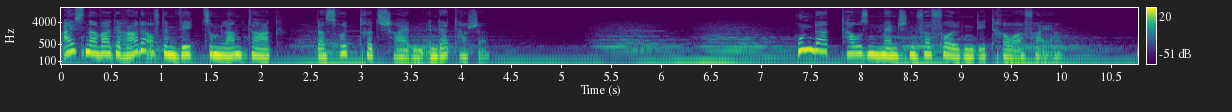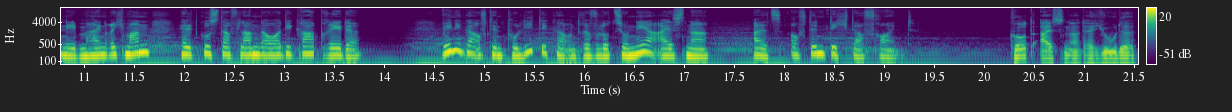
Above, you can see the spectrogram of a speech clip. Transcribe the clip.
Eisner war gerade auf dem Weg zum Landtag, das Rücktrittsschreiben in der Tasche. Hunderttausend Menschen verfolgen die Trauerfeier. Neben Heinrich Mann hält Gustav Landauer die Grabrede. Weniger auf den Politiker und Revolutionär Eisner als auf den Dichterfreund. Kurt Eisner, der Jude,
